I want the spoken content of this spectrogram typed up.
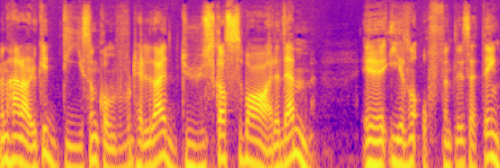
Men her er det jo ikke de som kommer for å fortelle deg, du skal svare dem. eh, I en sånn offentlig setting.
